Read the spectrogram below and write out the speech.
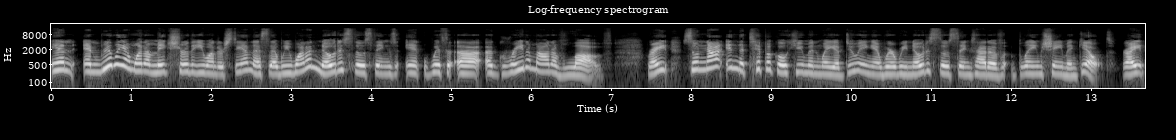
And and really, I want to make sure that you understand this that we want to notice those things in, with a, a great amount of love, right? So, not in the typical human way of doing it where we notice those things out of blame, shame, and guilt, right?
